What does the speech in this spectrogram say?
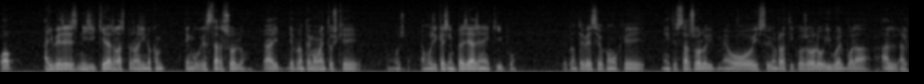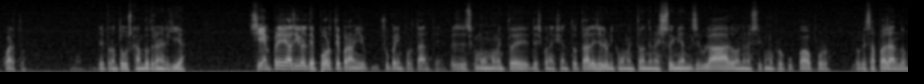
O hay veces ni siquiera son las personas, sino que tengo que estar solo. O sea, de pronto hay momentos que como la música siempre se hace en equipo. De pronto hay veces como que necesito estar solo y me voy, estoy un ratico solo y vuelvo a la- al, al cuarto. De pronto buscando otra energía siempre ha sido el deporte para mí súper importante. Pues es como un momento de desconexión total. Es el único momento donde no estoy mirando el celular o donde no estoy como preocupado por lo que está pasando.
